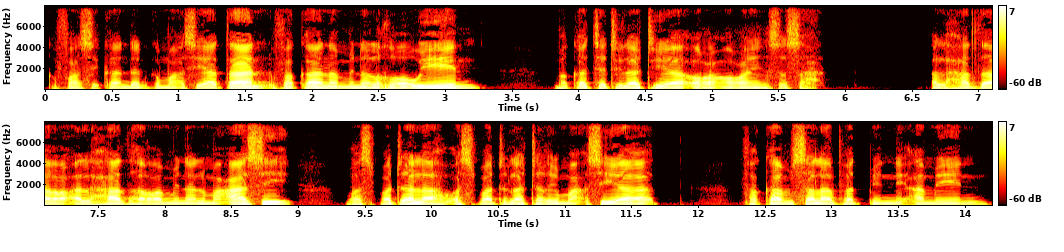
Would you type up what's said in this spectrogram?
kefasikan dan kemaksiatan, fakana minal ghawin, maka jadilah dia orang-orang yang sesat. Al-hadar al-hadar minal ma'asi, waspadalah waspadalah dari maksiat. Fakam salabat min ni'amin.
